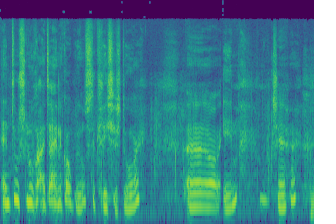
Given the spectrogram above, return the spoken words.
En toen sloeg uiteindelijk ook bij ons de crisis door. Eh, in, moet ik zeggen.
